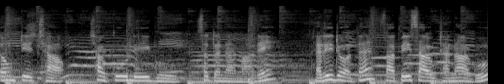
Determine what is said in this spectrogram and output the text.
694ကိုဆက်သွင်းနိုင်ပါတယ်။ဒါ့အပြင်အတန်းစာပေးစာဥထာဏာကို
